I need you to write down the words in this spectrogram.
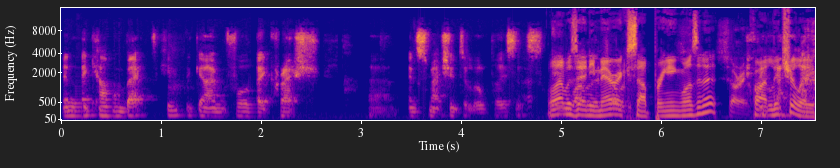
and they come back to keep the game before they crash uh, and smash into little pieces. Well, that was Ernie Merrick's upbringing, wasn't it? Sorry. Quite literally.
